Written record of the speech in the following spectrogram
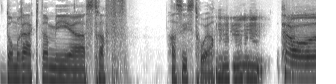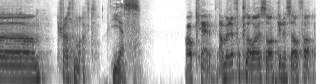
De räknar med straffassist tror jag. Mm, på uh, transfermarkt? Yes. Okej, okay. ja, men det förklarar ju saken i så fall.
